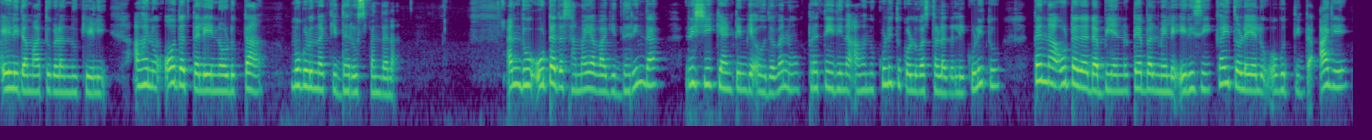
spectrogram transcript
ಹೇಳಿದ ಮಾತುಗಳನ್ನು ಕೇಳಿ ಅವನು ಓದತ್ತಲೇ ನೋಡುತ್ತಾ ಮುಗುಳು ನಕ್ಕಿದ್ದರು ಸ್ಪಂದನ. ಅಂದು ಊಟದ ಸಮಯವಾಗಿದ್ದರಿಂದ ರಿಷಿ ಕ್ಯಾಂಟೀನ್ಗೆ ಹೋದವನು ಪ್ರತಿದಿನ ಅವನು ಕುಳಿತುಕೊಳ್ಳುವ ಸ್ಥಳದಲ್ಲಿ ಕುಳಿತು ತನ್ನ ಊಟದ ಡಬ್ಬಿಯನ್ನು ಟೇಬಲ್ ಮೇಲೆ ಇರಿಸಿ ಕೈ ತೊಳೆಯಲು ಹೋಗುತ್ತಿದ್ದ ಹಾಗೆ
